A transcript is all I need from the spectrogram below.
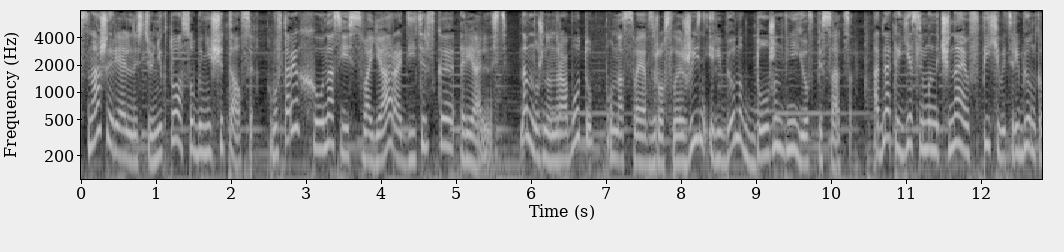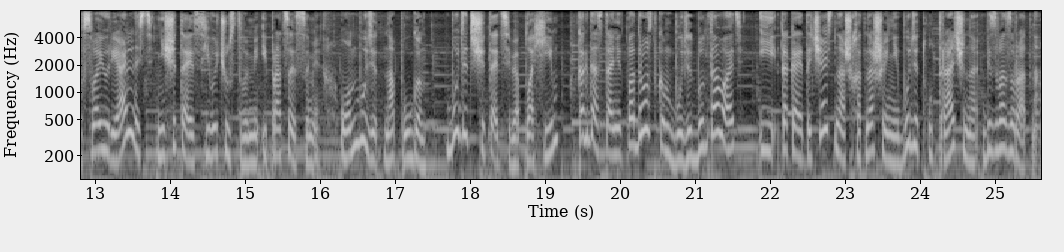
С нашей реальностью никто особо не считался. Во-вторых, у нас есть своя родительская реальность. Нам нужно на работу, у нас своя взрослая жизнь, и ребенок должен в нее вписаться. Однако, если мы начинаем впихивать ребенка в свою реальность, не считаясь с его чувствами и процессами, он будет напуган, будет считать себя плохим, когда станет подростком, будет бунтовать. И какая-то часть наших отношений будет утрачена безвозвратно.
